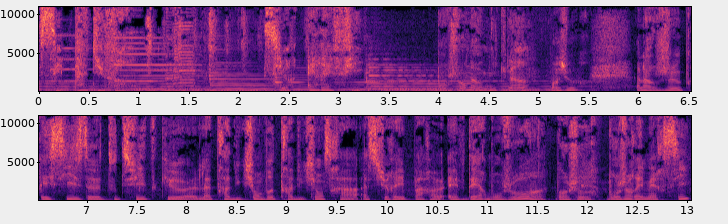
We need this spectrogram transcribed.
C'est pas du vent. Sur. Bonjour Naomi Klein. Bonjour. Alors je précise tout de suite que la traduction, votre traduction sera assurée par FDR. Bonjour. Bonjour. Bonjour et merci.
